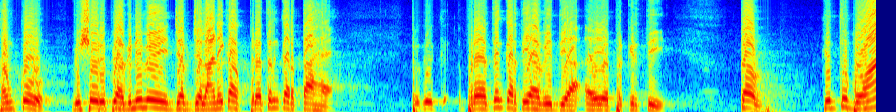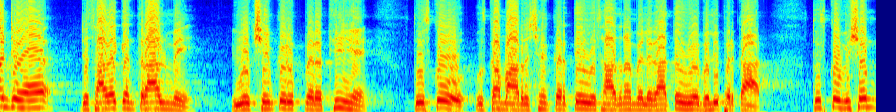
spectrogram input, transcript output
ہم کو وشو روپی اگنی میں جب جلانے کا پریتن کرتا ہے، پریتن کرتی ہے اودیا پرکرتی۔ تب کنتو بھگوان جو ہے، جو سادہ کے انترال میں یوگشیم کے روپ میں رتھی ہیں، تو اس کو، اس کا مارگدرشن کرتے ہوئے، سادھنا میں لگاتے ہوئے بھلی پرکار۔ تو اس کو وشم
